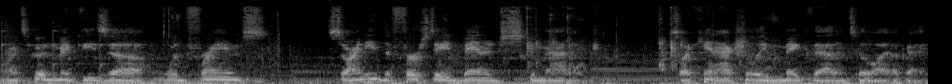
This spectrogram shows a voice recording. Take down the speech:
Alright, let's go ahead and make these uh, wood frames. So I need the first aid bandage schematic. So I can't actually make that until I... Okay.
